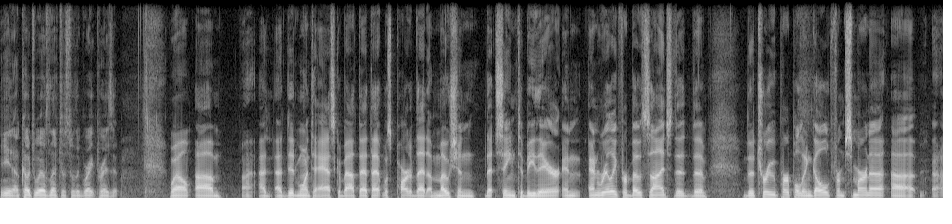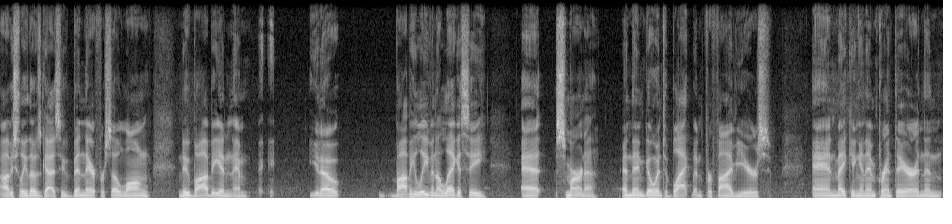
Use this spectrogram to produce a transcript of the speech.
You know, Coach Wells left us with a great present. Well, um, I, I did want to ask about that. That was part of that emotion that seemed to be there, and and really for both sides, the the the true purple and gold from Smyrna. Uh, obviously, those guys who've been there for so long knew Bobby, and, and you know, Bobby leaving a legacy at Smyrna and then going to Blackman for five years and making an imprint there, and then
